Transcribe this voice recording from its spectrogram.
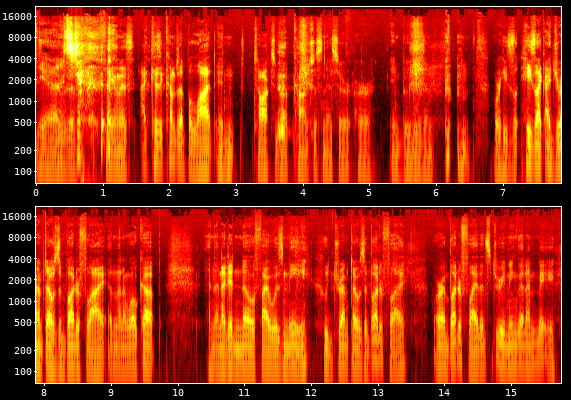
Yeah, It's famous because it comes up a lot in talks about consciousness or, or in Buddhism, where he's he's like, I dreamt I was a butterfly, and then I woke up, and then I didn't know if I was me who dreamt I was a butterfly, or a butterfly that's dreaming that I'm me.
